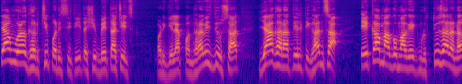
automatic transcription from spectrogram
त्यामुळं घरची परिस्थिती तशी बेताचीच. पण गेल्या पंधरा वीस दिवसात या घरातील तिघांचा एका मागोमाग एक मृत्यू झाल्यानं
